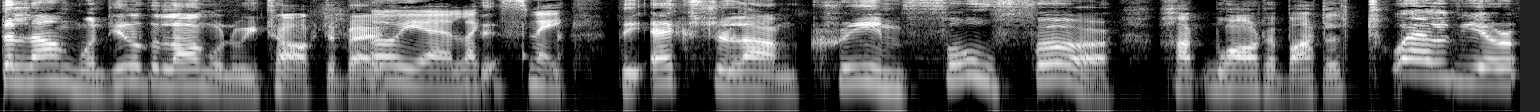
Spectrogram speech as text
the long one. Do you know the long one we talked about? Oh, yeah, like a snake. the extra long cream faux fur hot water bottle, 12 euro.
